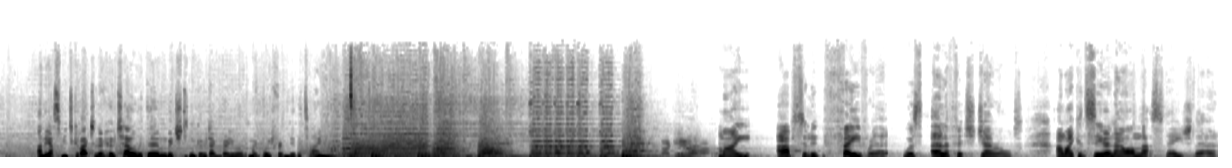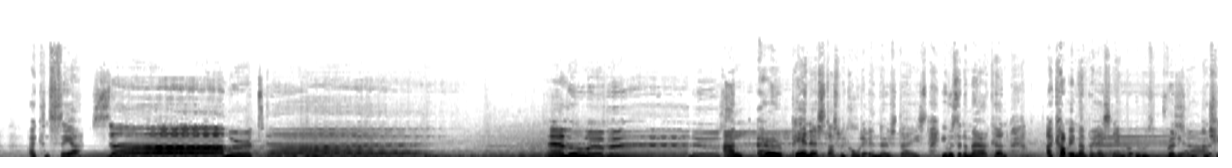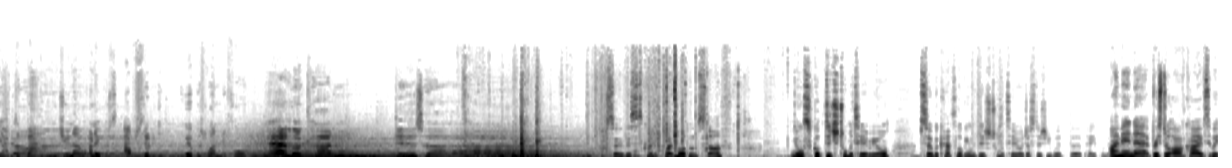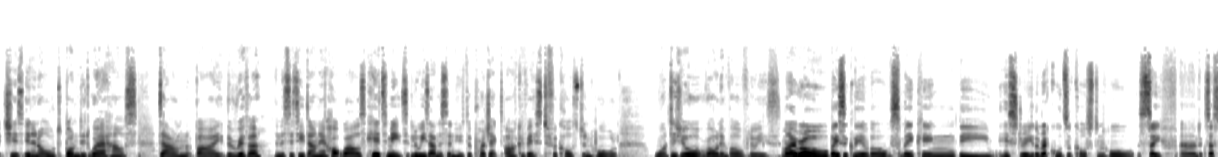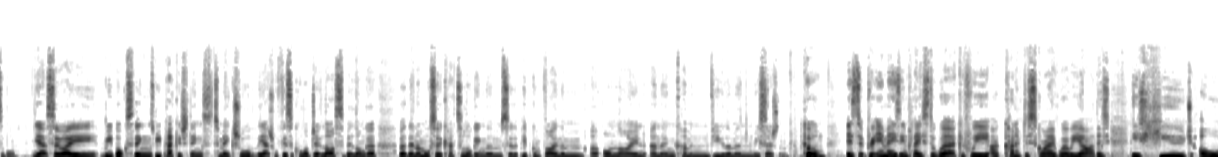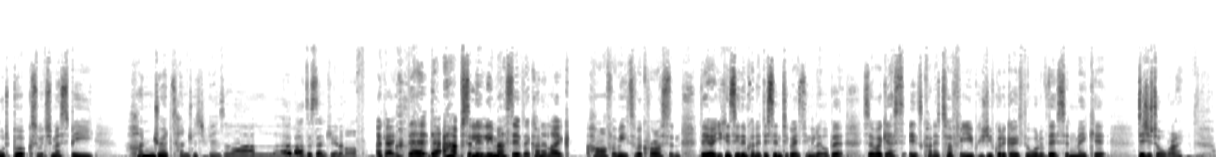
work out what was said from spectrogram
And they asked me to go back to their hotel with them, which didn't go down very well with my boyfriend at the time. My absolute favourite was Ella Fitzgerald, and I can see her now on that stage there. I can see her. Summer And her pianist, as we called it in those days, he was an American. I can't remember his name, but he was brilliant. And she had the band, you know, and it was absolutely, it was wonderful. And the curtain is high. So this is kind of quite modern stuff. You also got digital material. So we're cataloguing the digital material just as you would the paper material. I'm in uh, Bristol Archives, which is in an old bonded warehouse down by the river in the city, down near Hotwells. Here to meet Louise Anderson, who's the project archivist for Colston Hall. What does your role involve, Louise? My role basically involves making the history, the records of Colston Hall safe and accessible. Yeah, so I rebox things, repackage things to make sure that the actual physical object lasts a bit longer. But then I'm also cataloguing them so that people can find them uh, online and then come and view them and research them. Cool. It's a pretty amazing place to work. If we uh, kind of describe where we are, there's these huge old books which must be hundreds, hundreds of years old. About a century and a half. Okay, they're they're absolutely massive. They're kind of like half a meter across, and they you can see them kind of disintegrating a little bit. So I guess it's kind of tough for you because you've got to go through all of this and make it digital, right?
